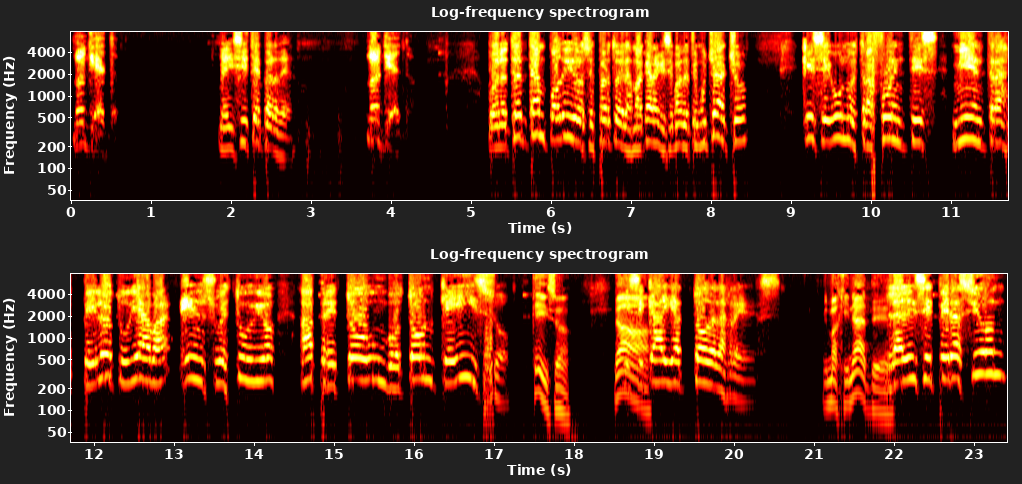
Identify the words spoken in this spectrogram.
No entiendo. Me hiciste perder. No entiendo. Bueno, están tan podridos los expertos de las macanas que se manda este muchacho, que según nuestras fuentes, mientras pelotudeaba en su estudio, apretó un botón que hizo ¿Qué hizo? No. que se caiga todas las redes. Imagínate. La desesperación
